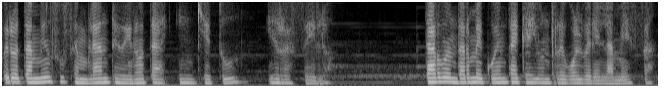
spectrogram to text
pero también su semblante denota inquietud y recelo. Tardo en darme cuenta que hay un revólver en la mesa.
